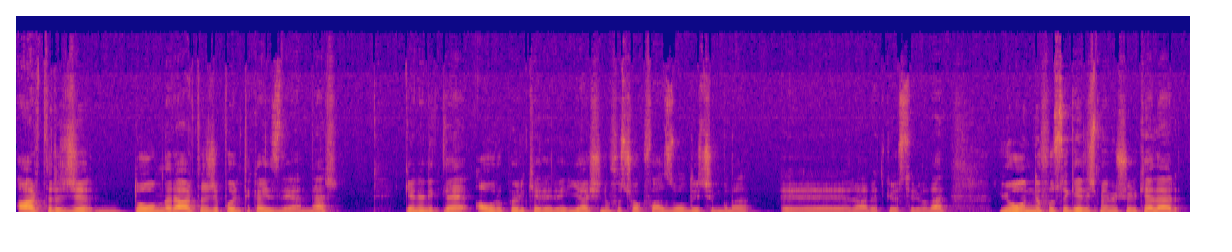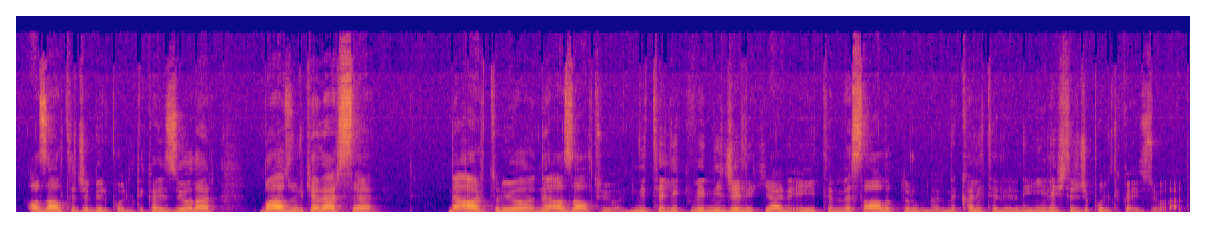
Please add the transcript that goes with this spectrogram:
Artırıcı doğumları artırıcı politika izleyenler genellikle Avrupa ülkeleri yaş nüfus çok fazla olduğu için buna e, rağbet gösteriyorlar. Yoğun nüfusu gelişmemiş ülkeler azaltıcı bir politika izliyorlar. Bazı ülkelerse ne artırıyor ne azaltıyor. Nitelik ve nicelik yani eğitim ve sağlık durumlarını, kalitelerini iyileştirici politika izliyorlardı.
